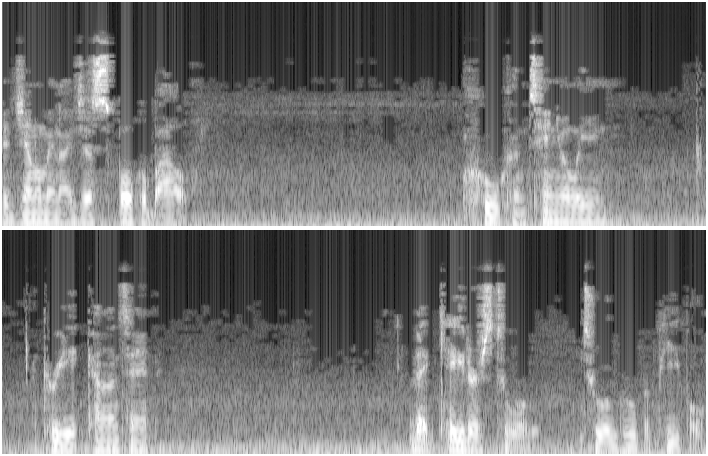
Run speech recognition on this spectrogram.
the gentleman I just spoke about who continually create content that caters to a, to a group of people.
